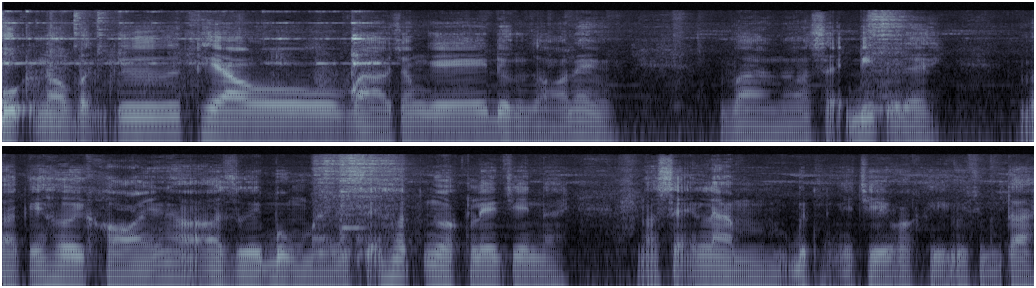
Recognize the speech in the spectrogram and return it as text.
bụi nó vẫn cứ theo vào trong cái đường gió này và nó sẽ bít ở đây. Và cái hơi khói nó ở dưới bùng máy nó sẽ hất ngược lên trên này. Nó sẽ làm bẩn cái chế hòa khí của chúng ta.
